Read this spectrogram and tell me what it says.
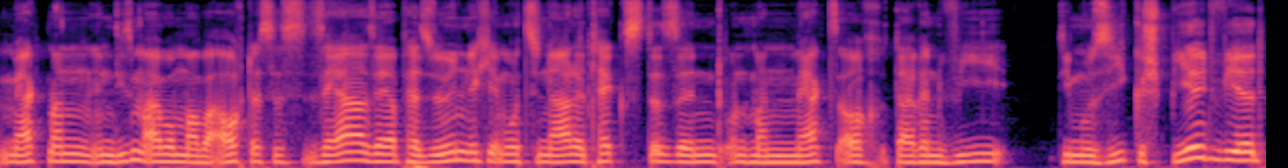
merkt man in diesem Album aber auch, dass es sehr, sehr persönliche, emotionale Texte sind und man merkt es auch darin, wie die Musik gespielt wird.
